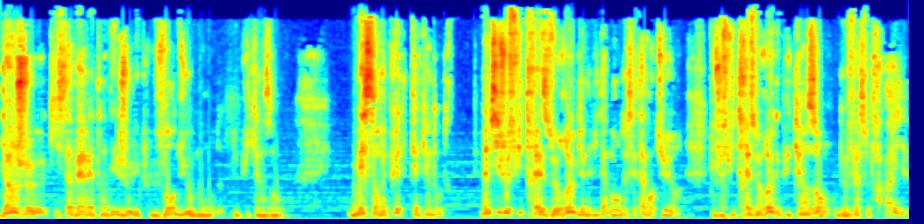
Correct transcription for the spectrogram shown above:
d'un jeu qui s'avère être un des jeux les plus vendus au monde depuis 15 ans, mais ça aurait pu être quelqu'un d'autre. Même si je suis très heureux, bien évidemment, de cette aventure, que je suis très heureux depuis 15 ans de faire ce travail,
